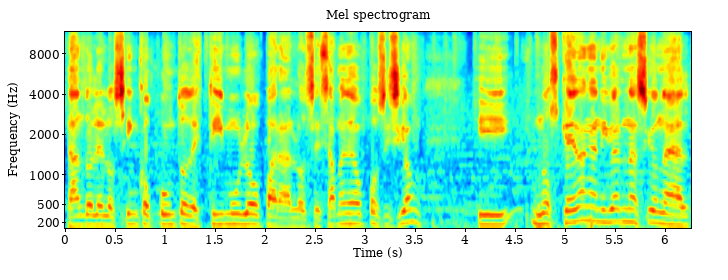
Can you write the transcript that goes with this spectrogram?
dándole los cinco puntos de estímulo para los exámenes de oposición. Y nos quedan a nivel nacional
